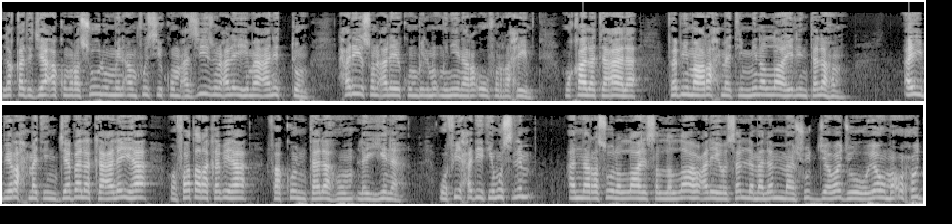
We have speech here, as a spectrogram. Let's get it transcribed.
لقد جاءكم رسول من أنفسكم عزيز عليه ما عنتم حريص عليكم بالمؤمنين رؤوف رحيم وقال تعالى فبما رحمة من الله لنت لهم أي برحمة جبلك عليها وفطرك بها فكنت لهم لينا وفي حديث مسلم أن رسول الله صلى الله عليه وسلم لما شج وجهه يوم أحد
